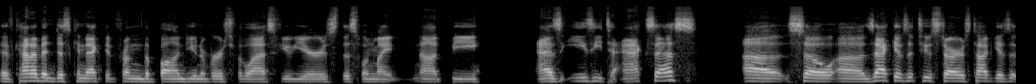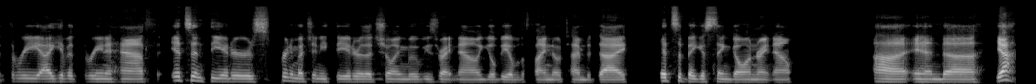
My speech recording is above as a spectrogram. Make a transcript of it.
have kind of been disconnected from the Bond universe for the last few years, this one might not be as easy to access. Uh, so uh, Zach gives it two stars. Todd gives it three. I give it three and a half. It's in theaters, pretty much any theater that's showing movies right now. You'll be able to find No Time to Die. It's the biggest thing going right now. Uh, and uh, yeah,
